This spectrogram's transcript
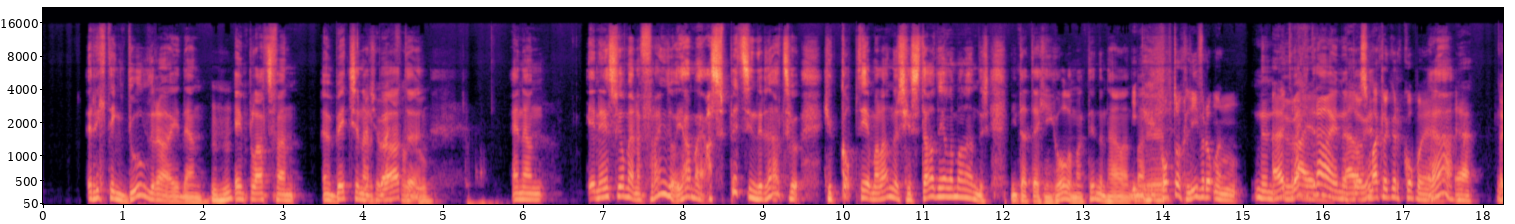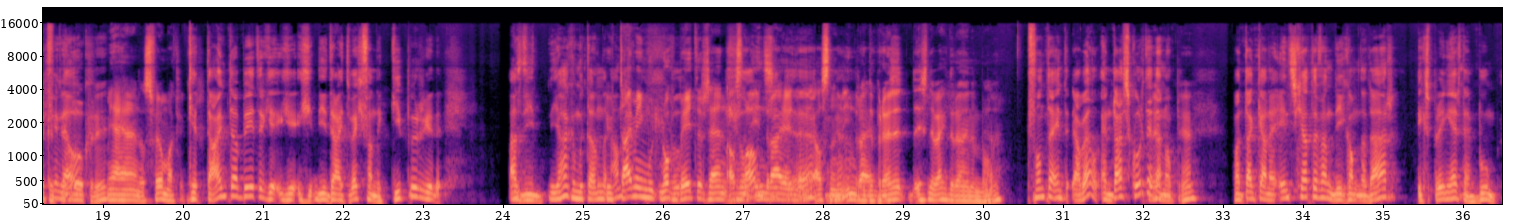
richting doel draaien dan. Mhm. In plaats van een beetje naar Beetje buiten. En dan ineens viel mijn Frank zo. Ja, maar als spits inderdaad. Zo, je kopt helemaal anders, je staat helemaal anders. Niet dat hij geen golen maakt in Den Haaland, maar Je kopt toch liever op een een, een uitdraaiende. wegdraaiende ja, toch? dat is makkelijker koppen. Ja. Ja. Ja. Dat Ik vind dat hè. Ja, ja, dat is veel makkelijker. Je timet dat beter, je, je- je- die draait weg van de keeper. Je- als die, ja, je moet dan... Je timing moet nog beter zijn als een glans, indraaier. ja, als een ja. Indraaier. de Bruyne is een wegdraaiende bal, vond dat... Jawel, en daar scoort hij dan op. Want dan kan hij inschatten van, die komt naar daar, ik spring eerst en boom.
